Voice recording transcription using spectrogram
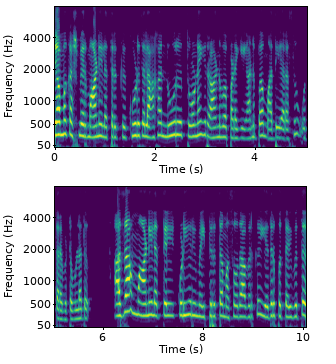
ஜம்மு காஷ்மீர் மாநிலத்திற்கு கூடுதலாக நூறு துணை ராணுவ படையை அனுப்ப மத்திய அரசு உத்தரவிட்டுள்ளது. அசாம் மாநிலத்தில் குடியுரிமை திருத்த மசோதாவிற்கு எதிர்ப்பு தெரிவித்து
